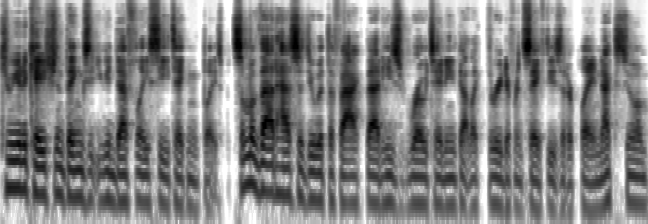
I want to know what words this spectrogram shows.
communication things that you can definitely see taking place. But some of that has to do with the fact that he's rotating. He's got like three different safeties that are playing next to him.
